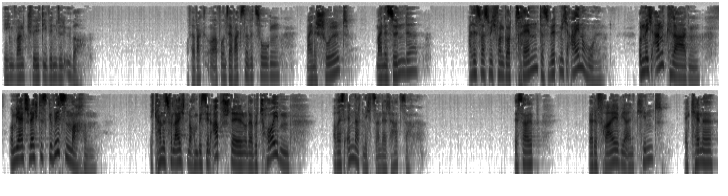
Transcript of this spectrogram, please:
irgendwann quillt die Windel über. Auf, auf uns Erwachsene bezogen, meine Schuld meine Sünde, alles, was mich von Gott trennt, das wird mich einholen und mich anklagen und mir ein schlechtes Gewissen machen. Ich kann es vielleicht noch ein bisschen abstellen oder betäuben, aber es ändert nichts an der Tatsache. Deshalb werde frei wie ein Kind, erkenne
